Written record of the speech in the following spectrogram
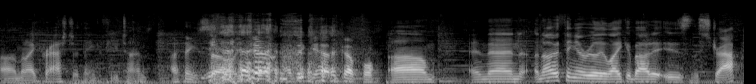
Um, and I crashed, I think, a few times. I think so. yeah, I think you had a couple. And then another thing I really like about it is the strap.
